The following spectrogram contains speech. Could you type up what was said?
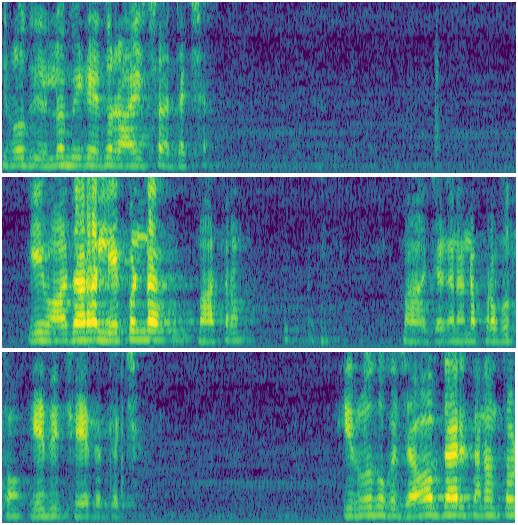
ఈరోజు ఎల్లో మీడియా ఎదురు రాయొచ్చు అధ్యక్ష. ఏం ఆధారాలు లేకుండా మాత్రం మా జగనన్న ప్రభుత్వం ఏది చేయదు అధ్యక్ష. ఈరోజు ఒక జవాబుదారీతనంతో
